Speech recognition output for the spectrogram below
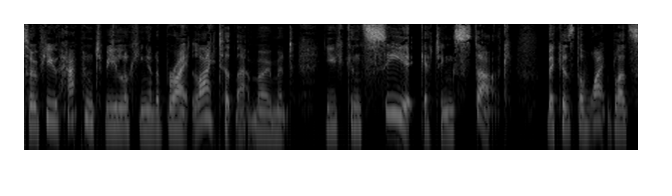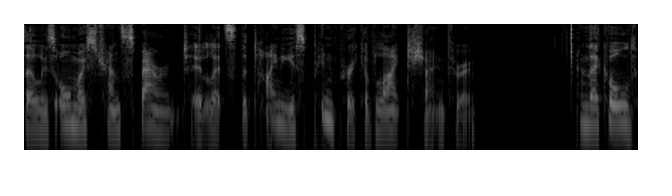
So if you happen to be looking at a bright light at that moment, you can see it getting stuck because the white blood cell is almost transparent. It lets the tiniest pinprick of light shine through. And they're called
